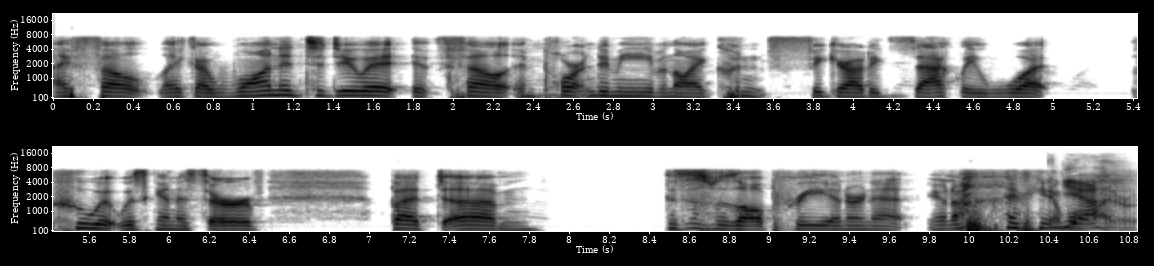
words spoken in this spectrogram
I felt like I wanted to do it. It felt important to me, even though I couldn't figure out exactly what who it was going to serve. But um, because this was all pre-internet, you know. I mean, yeah. Well,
